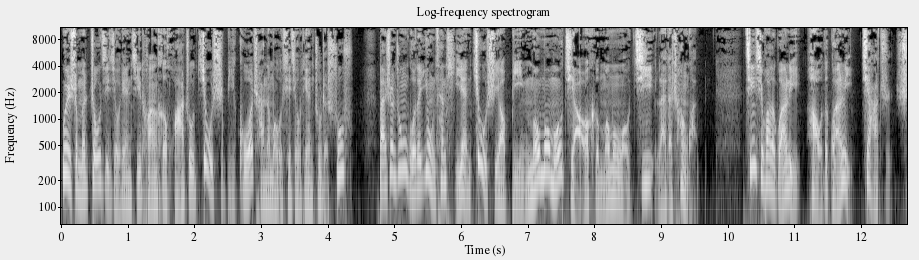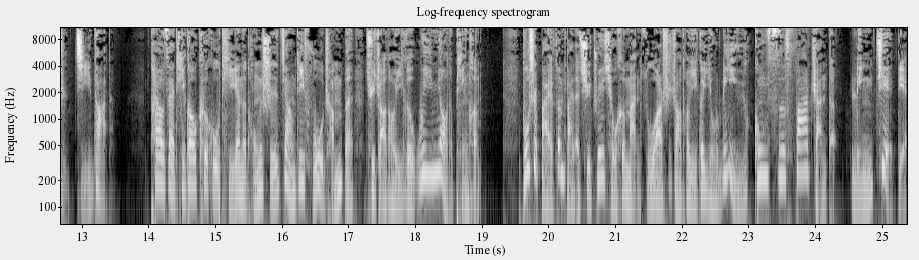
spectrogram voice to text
为什么洲际酒店集团和华住就是比国产的某些酒店住着舒服？百胜中国的用餐体验就是要比某某某角和某某某鸡来的畅快。精细化的管理，好的管理价值是极大的。他要在提高客户体验的同时，降低服务成本，去找到一个微妙的平衡，不是百分百的去追求和满足，而是找到一个有利于公司发展的。临界点。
